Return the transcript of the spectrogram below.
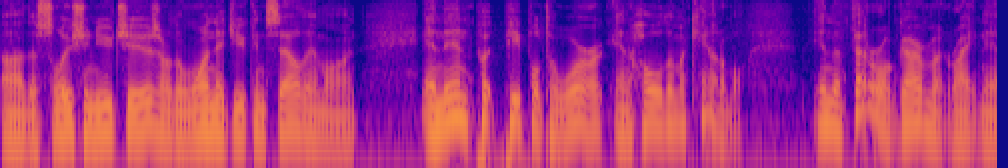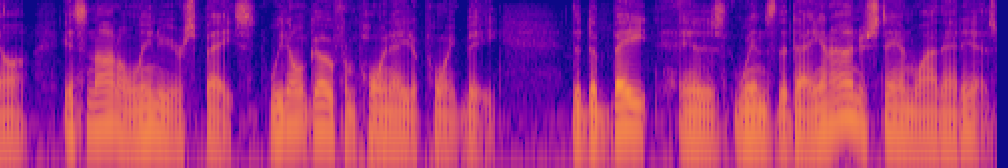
uh, the solution you choose or the one that you can sell them on, and then put people to work and hold them accountable. In the federal government right now, it's not a linear space. We don't go from point A to point B. The debate is wins the day, and I understand why that is.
